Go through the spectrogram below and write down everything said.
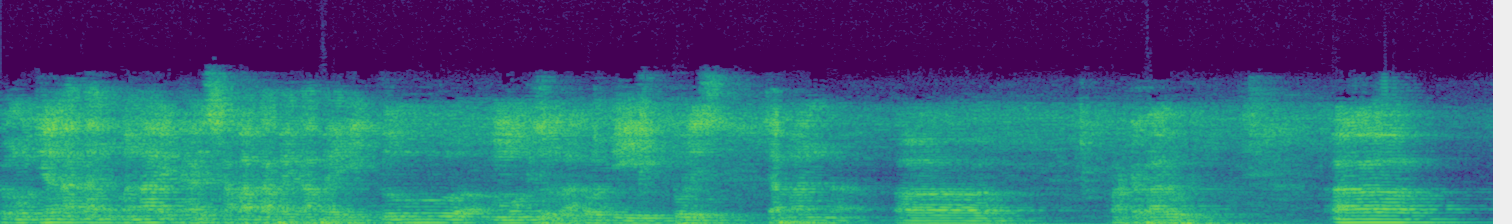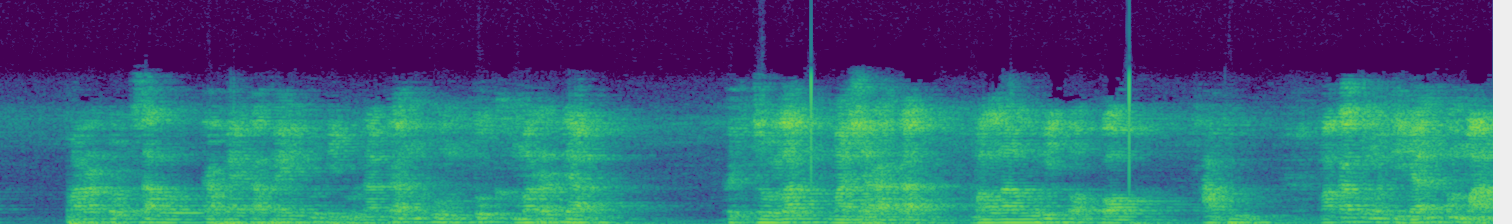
kemudian akan menarik garis kapan KPKP itu muncul atau ditulis zaman eh, Orde Baru. Eh, paradoksal KPKP itu digunakan untuk meredam gejolak masyarakat melalui tokoh abu. Maka kemudian emak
